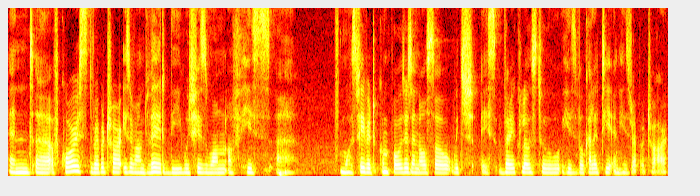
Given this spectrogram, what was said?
And uh, of course, the repertoire is around Verdi, which is one of his uh, most favorite composers and also which is very close to his vocality and his repertoire.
